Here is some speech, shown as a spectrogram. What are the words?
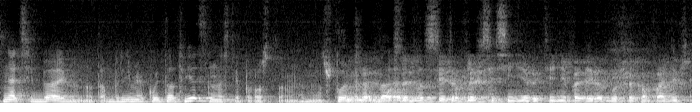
снять себя именно там бремя какой-то ответственности просто, ну, что Слушай, дать. после 23 лет все синеры тебе не поверят в большой компании, что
